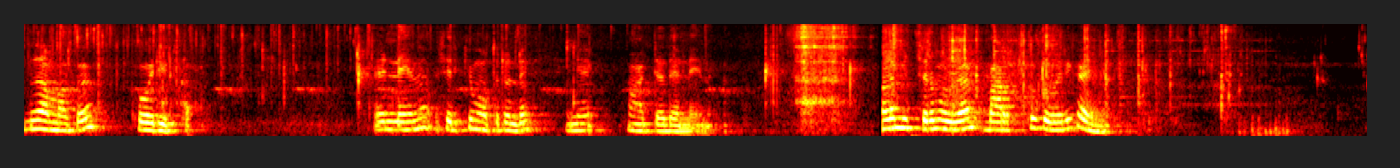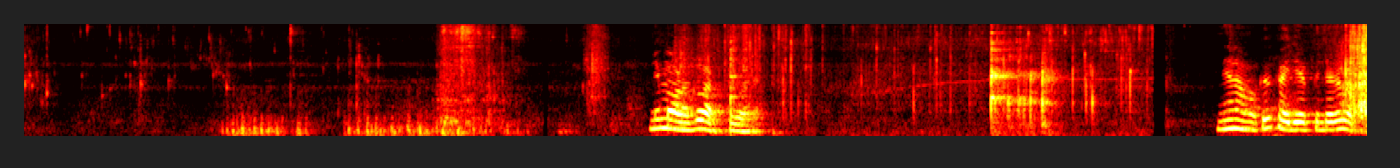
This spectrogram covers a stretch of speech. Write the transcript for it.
ഇത് നമുക്ക് കോരിയെടുക്കാം. എണ്ണയിൽ നിന്ന് ശരിക്കും മൂത്തിട്ടുണ്ട്. ഇനി മാറ്റാതെ എണ്ണയിൽ നിന്ന് നമ്മൾ മിക്സർ മുഴുവൻ വറുത്ത് കോരി കഴിഞ്ഞു. ഇനി മുളക് വറുത്ത് പോരാം ഇനി നമുക്ക് കരിവേപ്പിന്റെ ഇല വറുത്ത്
